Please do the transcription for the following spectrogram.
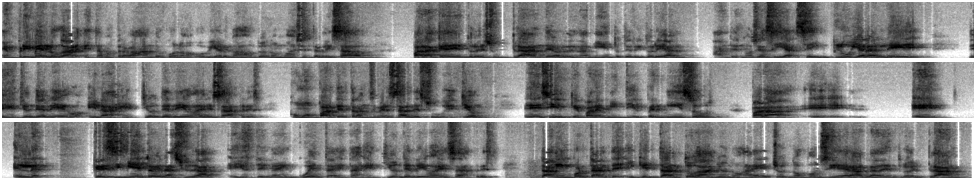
En primer lugar, estamos trabajando con los gobiernos autónomos descentralizados para que dentro de su plan de ordenamiento territorial, antes no se hacía, se incluya la ley de gestión de riesgos y la gestión de riesgos de desastres como parte transversal de su gestión. Es decir, que para emitir permisos, para eh, eh, el crecimiento de la ciudad, ellos tengan en cuenta esta gestión de riesgos de desastres tan importante y que tanto daño nos ha hecho, no considerarla dentro del plan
